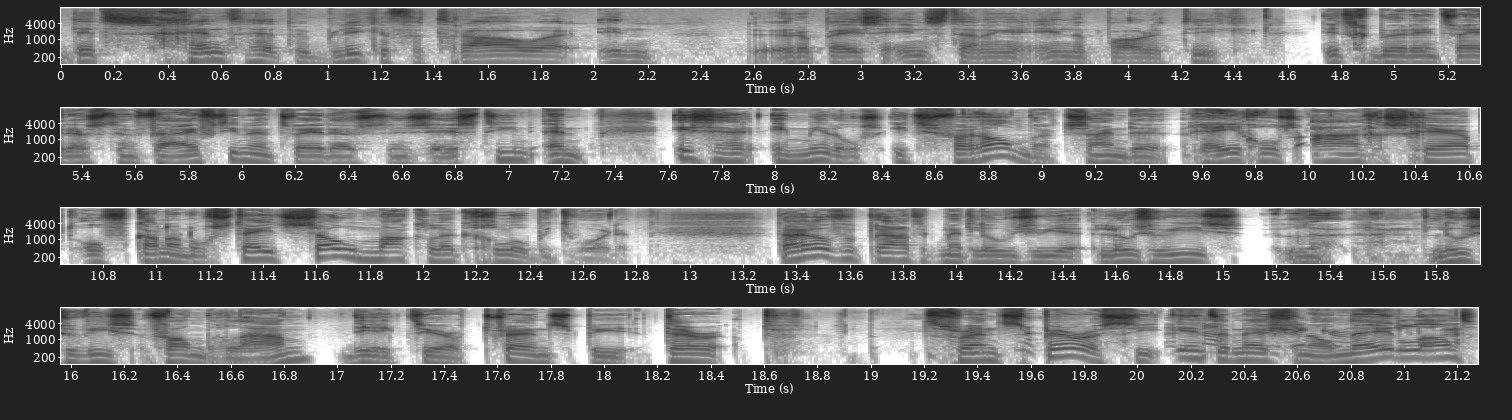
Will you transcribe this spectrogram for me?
Dit schendt het publieke vertrouwen in de Europese instellingen in de politiek. Dit gebeurde in 2015 en 2016. En is er inmiddels iets veranderd? Zijn de regels aangescherpt of kan er nog steeds zo makkelijk gelobbyd worden? Daarover praat ik met Louise van der Laan, directeur Transparency International Nederland.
